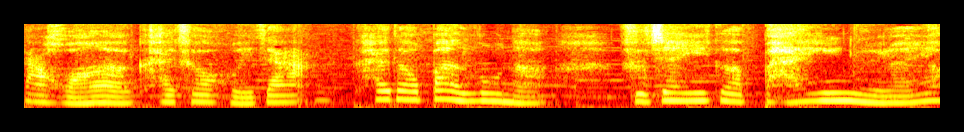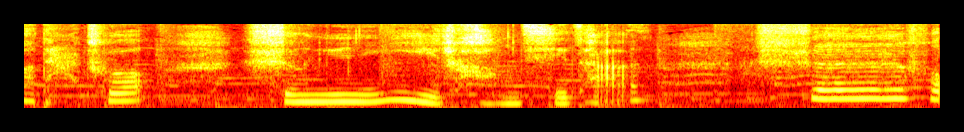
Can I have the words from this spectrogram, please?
大黄啊，开车回家，开到半路呢，只见一个白衣女人要打车，声音异常凄惨：“师傅，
